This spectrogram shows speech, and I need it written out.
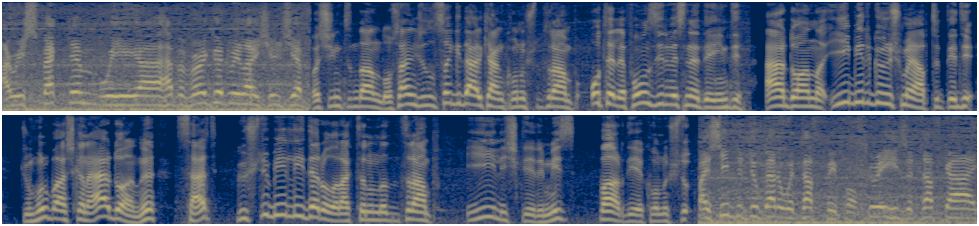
I respect him. We uh, have a very good relationship. Washington'dan Los Angeles'a giderken konuştu Trump. O telefon zirvesine değindi. Erdoğan'la iyi bir görüşme yaptık dedi. Cumhurbaşkanı Erdoğan'ı sert, güçlü bir lider olarak tanımladı Trump. İyi ilişkilerimiz var diye konuştu. I seem to do better with tough people. He's a tough guy,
